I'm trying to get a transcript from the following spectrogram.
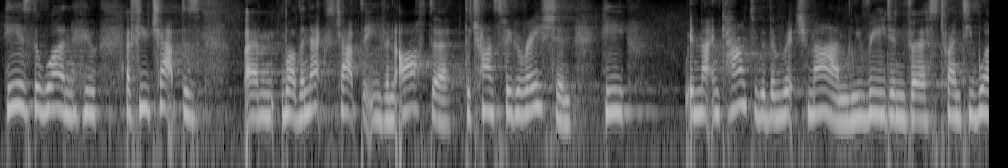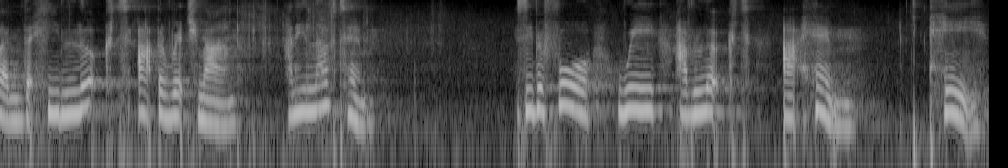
He is the one who, a few chapters, um, well, the next chapter, even after the transfiguration, he, in that encounter with the rich man, we read in verse 21 that he looked at the rich man and he loved him. You see, before we have looked at him, he,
